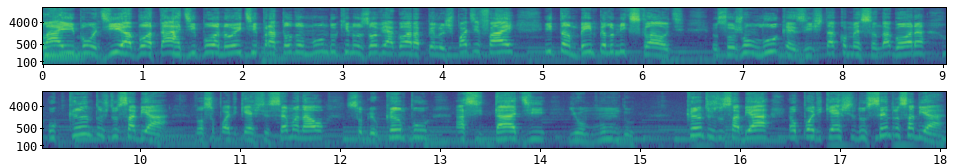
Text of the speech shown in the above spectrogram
Olá e bom dia, boa tarde, boa noite para todo mundo que nos ouve agora pelo Spotify e também pelo Mixcloud. Eu sou João Lucas e está começando agora o Cantos do Sabiá, nosso podcast semanal sobre o campo, a cidade e o mundo. Cantos do Sabiá é o podcast do Centro Sabiá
